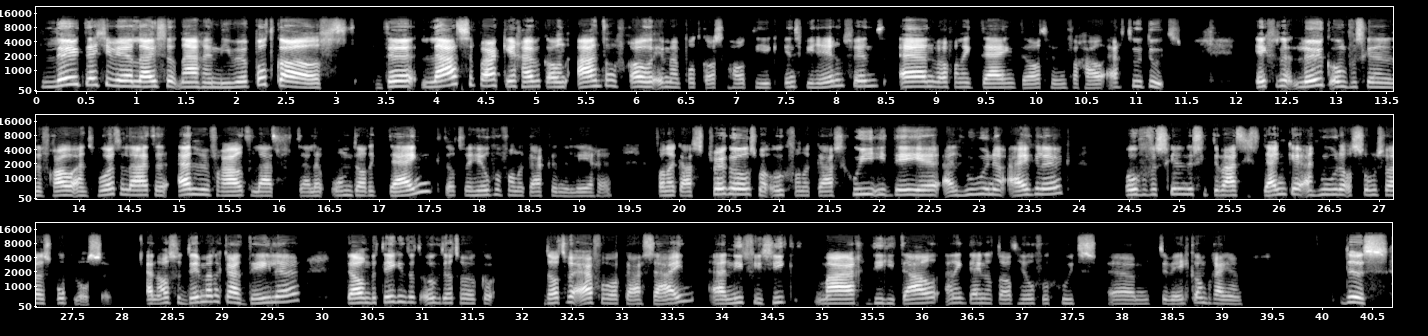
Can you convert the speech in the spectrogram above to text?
Leuk dat je weer luistert naar een nieuwe podcast. De laatste paar keer heb ik al een aantal vrouwen in mijn podcast gehad die ik inspirerend vind en waarvan ik denk dat hun verhaal ertoe doet. Ik vind het leuk om verschillende vrouwen aan het woord te laten en hun verhaal te laten vertellen, omdat ik denk dat we heel veel van elkaar kunnen leren. Van elkaars struggles, maar ook van elkaars goede ideeën en hoe we nou eigenlijk over verschillende situaties denken en hoe we dat soms wel eens oplossen. En als we dit met elkaar delen, dan betekent dat ook dat we, dat we er voor elkaar zijn. En niet fysiek, maar digitaal. En ik denk dat dat heel veel goeds um, teweeg kan brengen. Dus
